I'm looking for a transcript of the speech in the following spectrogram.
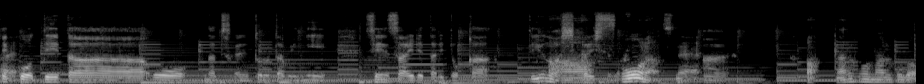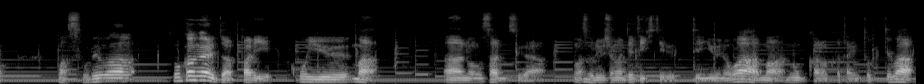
結構データを、なんですかね、取るために、センサー入れたりとかっていうのはしっかりしてます。そうなんですね。はいあなるほど、なるほど。まあ、それは、そう考えると、やっぱりこういう、まあ、あのサービスが、まあ、ソリューションが出てきてるっていうのは、まあ、農家の方にとっては、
